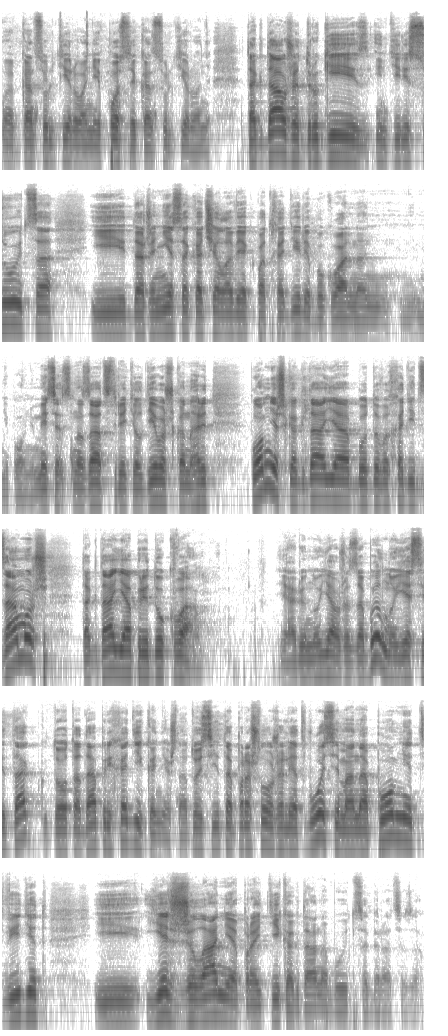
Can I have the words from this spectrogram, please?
Э, консультирования, после консультирования. Тогда уже другие интересуются, и даже несколько человек подходили, буквально, не помню, месяц назад встретил девушку, она говорит, помнишь, когда я буду выходить замуж, тогда я приду к вам. Я говорю, ну я уже забыл, но если так, то тогда приходи, конечно. То есть это прошло уже лет восемь, она помнит, видит, и есть желание пройти, когда она будет собираться замуж.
